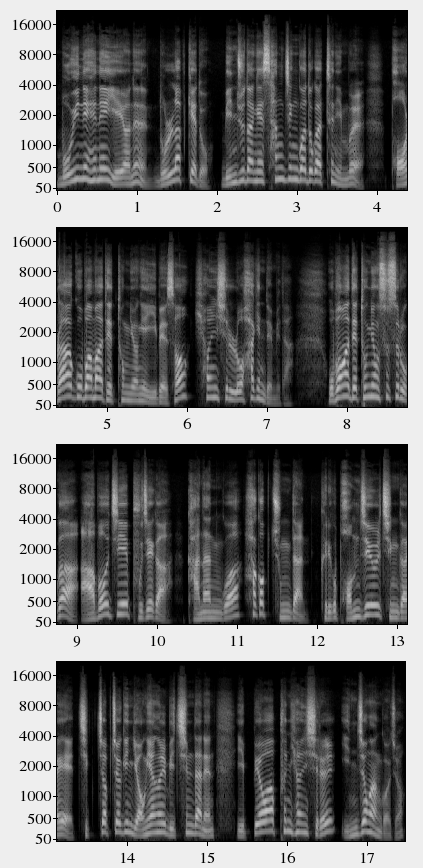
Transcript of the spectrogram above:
모이네헨의 예언은 놀랍게도 민주당의 상징과도 같은 인물 버락 오바마 대통령의 입에서 현실로 확인됩니다. 오바마 대통령 스스로가 아버지의 부재가 가난과 학업 중단 그리고 범죄율 증가에 직접적인 영향을 미친다는 이 뼈아픈 현실을 인정한 거죠.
